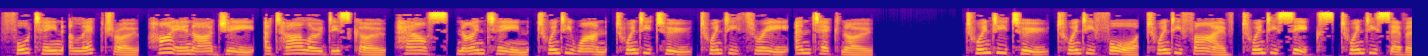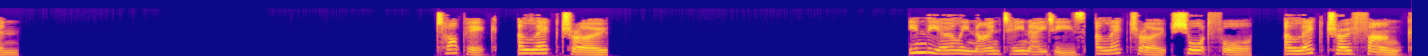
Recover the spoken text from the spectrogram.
14 electro, high NRG, Italo disco, house, 19 21 22 23 and techno. 22 24 25 26 27 topic electro. In the early 1980s electro short for electro funk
